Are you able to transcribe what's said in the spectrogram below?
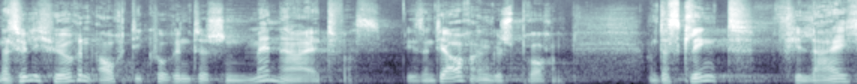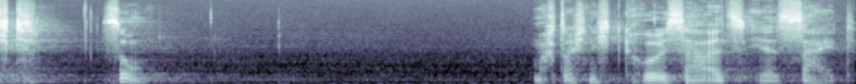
Natürlich hören auch die korinthischen Männer etwas. Die sind ja auch angesprochen. Und das klingt vielleicht so. Macht euch nicht größer, als ihr seid.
